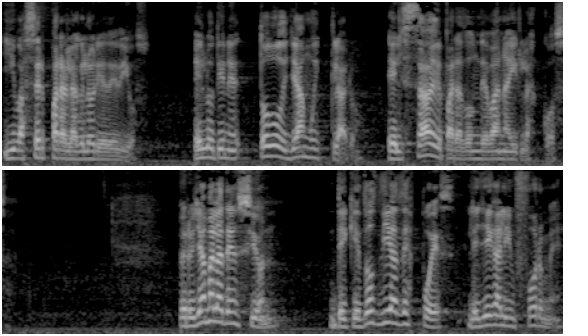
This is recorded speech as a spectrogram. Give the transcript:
y va a ser para la gloria de Dios. Él lo tiene todo ya muy claro. Él sabe para dónde van a ir las cosas. Pero llama la atención de que dos días después le llega el informe,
